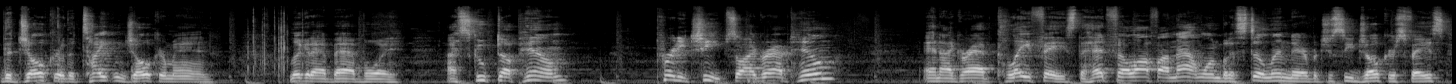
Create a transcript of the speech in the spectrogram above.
the Joker, the Titan Joker, man. Look at that bad boy. I scooped up him pretty cheap. So I grabbed him and I grabbed Clayface. The head fell off on that one, but it's still in there, but you see Joker's face.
